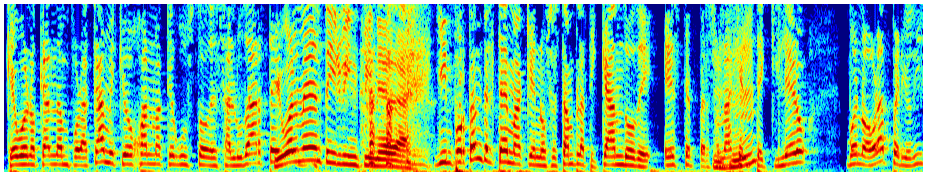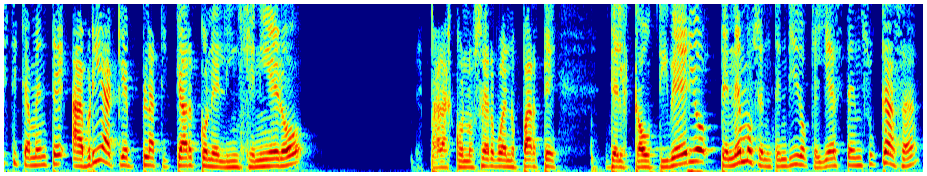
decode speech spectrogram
Qué bueno que andan por acá, mi querido Juanma, qué gusto de saludarte. Igualmente, Irving Pineda. y importante el tema que nos están platicando de este personaje, el tequilero. Bueno, ahora periodísticamente habría que platicar con el ingeniero para conocer, bueno, parte del cautiverio. Tenemos entendido que ya está en su casa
